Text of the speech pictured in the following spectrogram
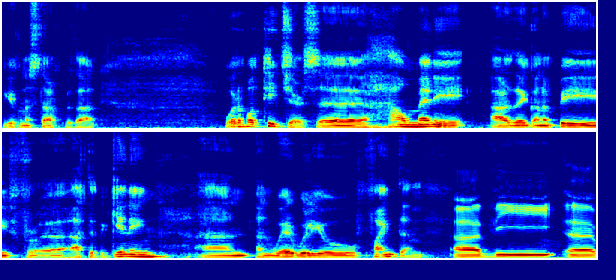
you're going to start with that. What about teachers? Uh, how many are they going to be for, uh, at the beginning, and and where will you find them? Uh, the uh,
